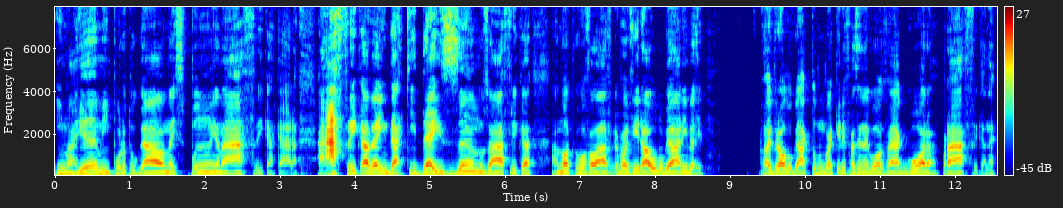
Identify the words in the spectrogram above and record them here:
em Miami, em Portugal, na Espanha, na África, cara? A África, velho, daqui 10 anos, a África, anota que eu vou falar, a África vai virar o lugar, hein, velho vai virar o lugar que todo mundo vai querer fazer negócio, vai agora para a África, né?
